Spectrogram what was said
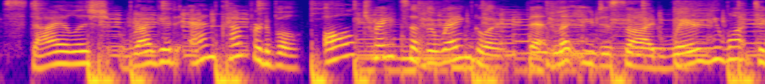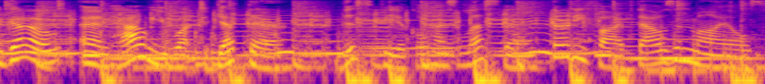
Stylish, rugged, and comfortable. All traits of the Wrangler that let you decide where you want to go and how you want to get there. This vehicle has less than 35,000 miles.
